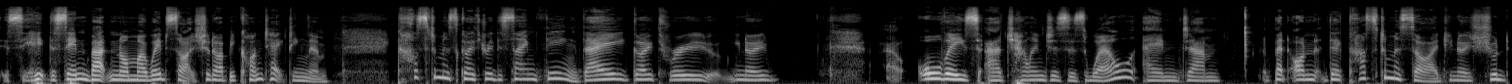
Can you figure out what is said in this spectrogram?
hit the send button on my website, should I be contacting them? Customers go through the same thing. They go through, you know, all these uh, challenges as well. And, um, but on the customer side you know should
